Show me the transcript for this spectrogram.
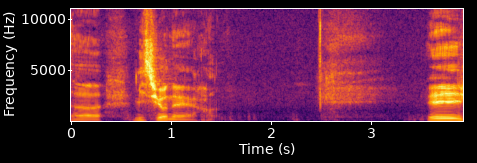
euh, missionnaire. Et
